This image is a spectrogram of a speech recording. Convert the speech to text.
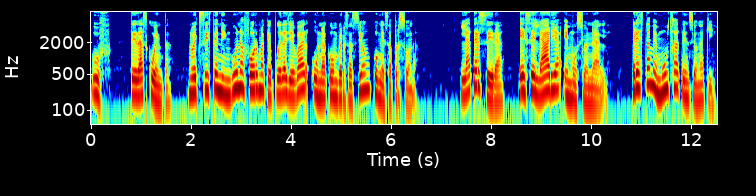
uff, te das cuenta, no existe ninguna forma que pueda llevar una conversación con esa persona. La tercera es el área emocional. Préstame mucha atención aquí,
